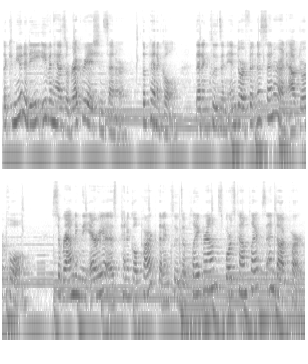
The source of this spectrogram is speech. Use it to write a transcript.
The community even has a recreation center, the Pinnacle, that includes an indoor fitness center and outdoor pool. Surrounding the area is Pinnacle Park that includes a playground, sports complex, and dog park.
